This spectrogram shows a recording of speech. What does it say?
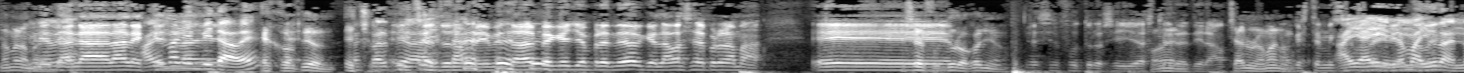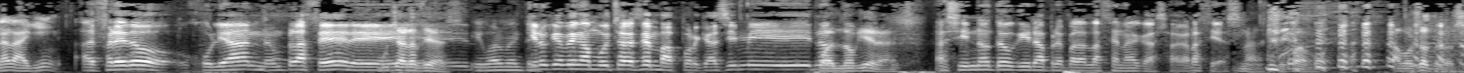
No me lo mereces. mira. Dale, dale, a que mí es me han la- invitado, ¿eh? Escorpión, hecho. He Escorpión. dicho tu nombre, inventado al pequeño emprendedor que la base del programa. Eh, Es el futuro, coño. Es el futuro, sí, yo ya estoy Joder, retirado. echarle una mano. Aunque esté mis Ay, hijos ay, no me viéndome. ayudan nada aquí. Alfredo, Julián, un placer. eh, Muchas gracias. Igualmente. Quiero que vengan muchas veces más, porque así mi... no- Cuando quieras. Así no tengo que ir a preparar la cena a casa. Gracias. Nada, chupamos. A vosotros.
